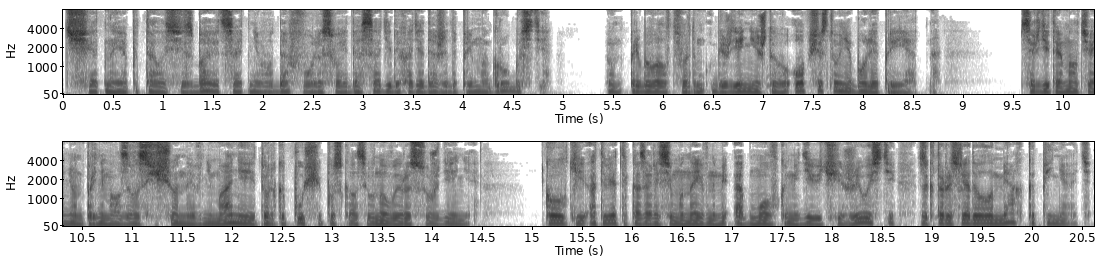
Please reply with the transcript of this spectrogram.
Тщетно я пыталась избавиться от него, дав волю своей досаде, доходя даже до прямой грубости. Он пребывал в твердом убеждении, что его общество мне более приятно. Сердитое молчание он принимал за восхищенное внимание и только пуще пускался в новые рассуждения. Колкие ответы казались ему наивными обмолвками девичьей живости, за которые следовало мягко пенять,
